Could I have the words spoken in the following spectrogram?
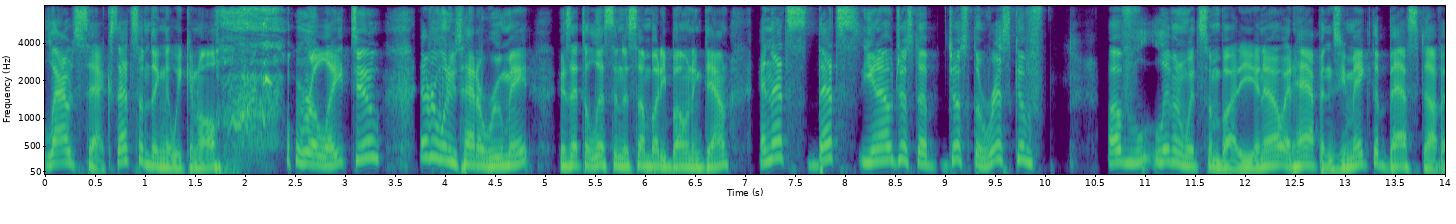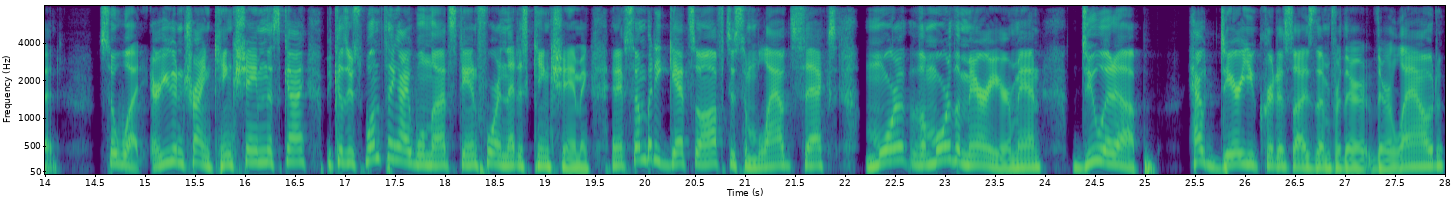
Loud sex. That's something that we can all relate to. Everyone who's had a roommate has had to listen to somebody boning down, and that's that's you know just a just the risk of of living with somebody. You know, it happens. You make the best of it. So what? Are you going to try and kink shame this guy? Because there's one thing I will not stand for, and that is kink shaming. And if somebody gets off to some loud sex, more the more the merrier, man. Do it up. How dare you criticize them for their their loud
